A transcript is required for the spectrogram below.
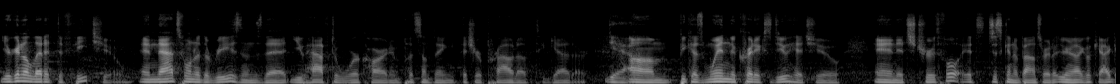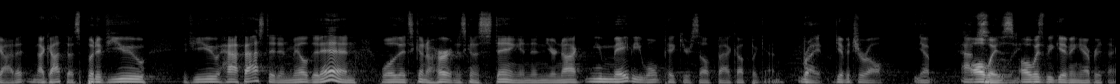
you're going to let it defeat you. And that's one of the reasons that you have to work hard and put something that you're proud of together. Yeah. Um, because when the critics do hit you and it's truthful, it's just going to bounce right. Up. You're like, okay, I got it, I got this. But if you if you half-assed it and mailed it in, well, it's going to hurt and it's going to sting, and then you're not. You maybe won't pick yourself back up again. Right. Give it your all. yep absolutely. always be giving everything.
